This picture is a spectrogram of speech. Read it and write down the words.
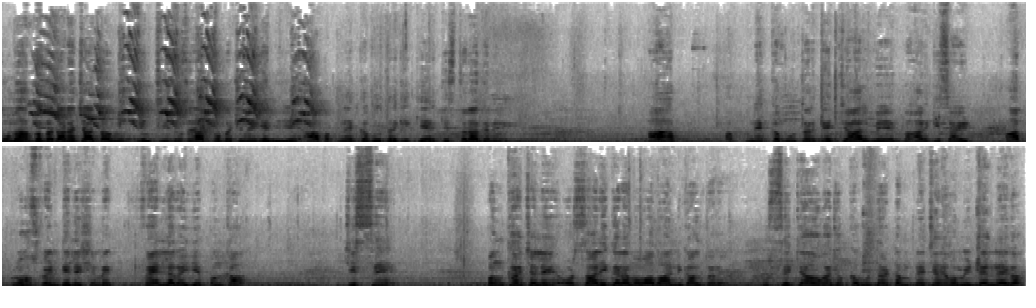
तो मैं आपको बताना चाहता हूँ, इन चीज़ों से आपको बचने के लिए आप अपने कबूतर की केयर किस तरह करें। आप अपने कबूतर के जाल में बाहर की साइड आप क्रॉस वेंटिलेशन में फ़ैन लगाइए पंखा। जिससे पंखा चले और सारी गर्म हवा बाहर निकालता रहे। उससे क्या होगा, जो कबूतर टम्परेचर है वो मेंटेन रहेगा।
